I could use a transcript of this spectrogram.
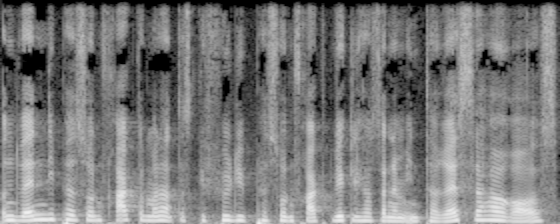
Und wenn die Person fragt und man hat das Gefühl, die Person fragt wirklich aus einem Interesse heraus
